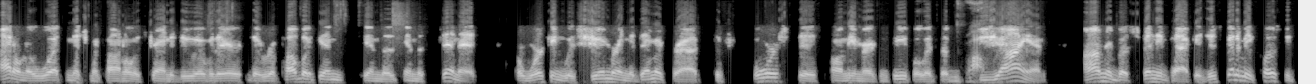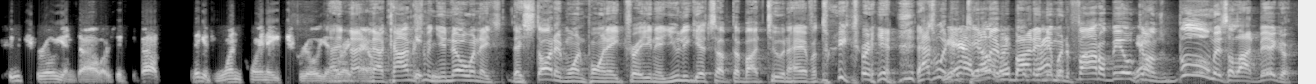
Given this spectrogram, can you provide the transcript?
I don't know what Mitch McConnell is trying to do over there. The Republicans in the in the Senate are working with Schumer and the Democrats to force this on the American people. It's a wow. giant omnibus spending package. It's going to be close to two trillion dollars. It's about I think it's 1.8 trillion right now, now. Now, Congressman, you know when they they started 1.8 trillion, it usually gets up to about two and a half or three trillion. That's what yeah, they tell no, everybody. The and then when the final bill yeah. comes, boom, it's a lot bigger.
